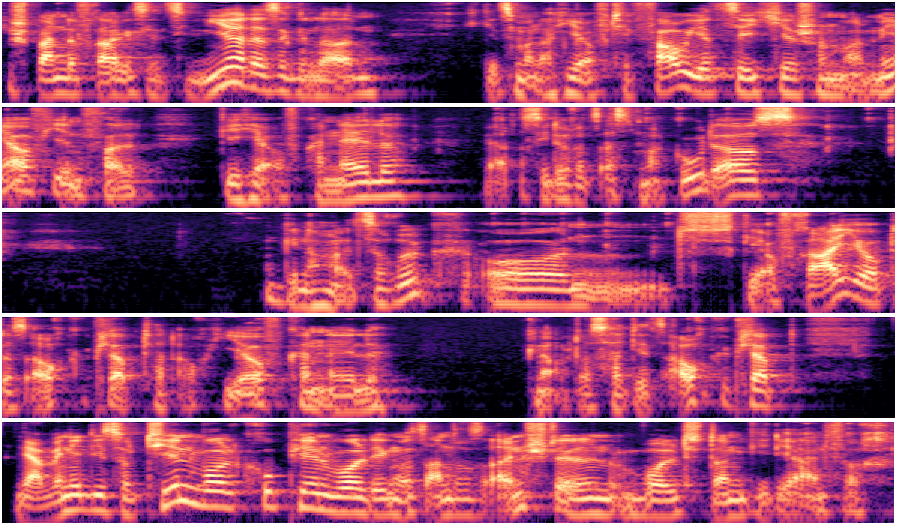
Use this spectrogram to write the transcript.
Die spannende Frage ist jetzt, wie hat er sie geladen? Ich gehe jetzt mal hier auf TV, jetzt sehe ich hier schon mal mehr auf jeden Fall. Gehe hier auf Kanäle. Ja, das sieht doch jetzt erstmal gut aus. Und gehe nochmal zurück und gehe auf Radio, ob das auch geklappt hat. Auch hier auf Kanäle. Genau, das hat jetzt auch geklappt. Ja, wenn ihr die sortieren wollt, gruppieren wollt, irgendwas anderes einstellen wollt, dann geht ihr einfach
